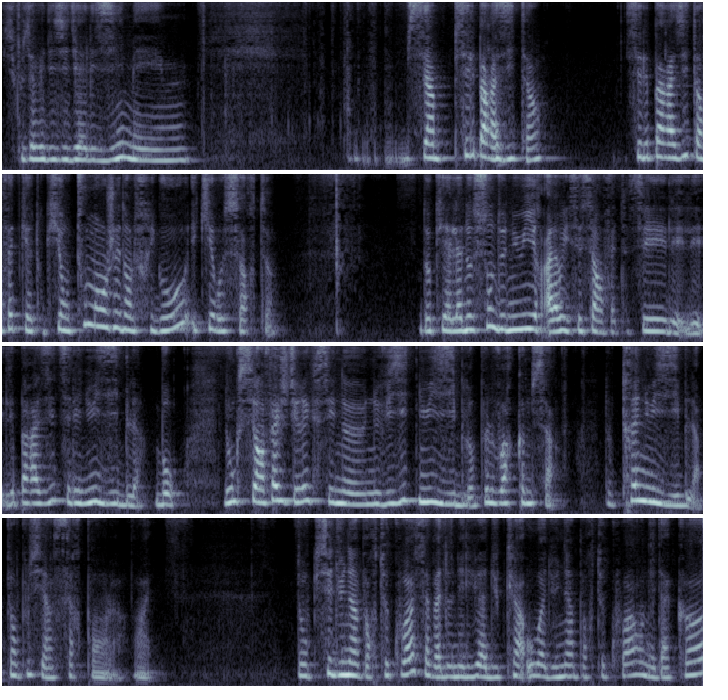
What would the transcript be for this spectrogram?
si vous avez des idées, allez-y, mais c'est les parasites. Hein. C'est les parasites, en fait, qui ont tout mangé dans le frigo et qui ressortent. Donc, il y a la notion de nuire. Ah oui, c'est ça, en fait. C'est les, parasites, c'est les nuisibles. Bon. Donc, c'est en fait, je dirais que c'est une, visite nuisible. On peut le voir comme ça. Donc, très nuisible. Puis, en plus, il y a un serpent, là. Ouais. Donc, c'est du n'importe quoi. Ça va donner lieu à du chaos, à du n'importe quoi. On est d'accord.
